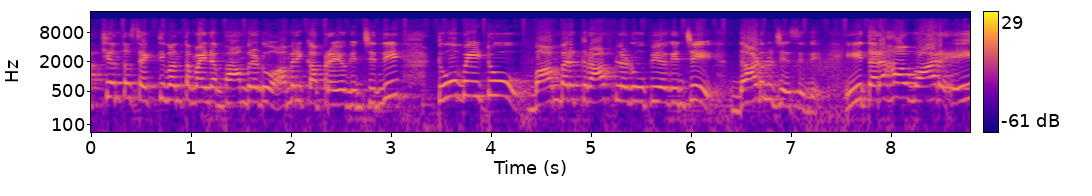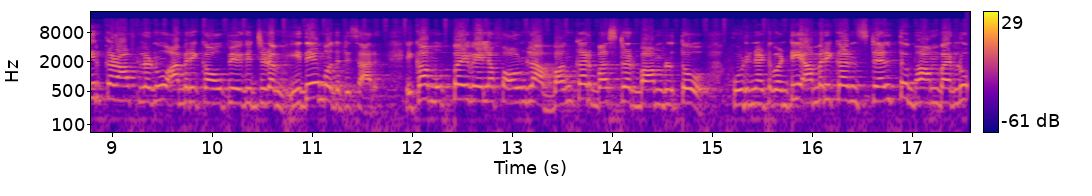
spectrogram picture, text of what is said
అత్యంత శక్తివంతమైన బాంబులను అమెరికా ప్రయోగించింది. టూ బీ టూ బాంబర్ క్రాఫ్ట్లను ఉపయోగించి దాడులు చేసింది. ఈ తరహా వార్ ఎయిర్ క్రాఫ్ట్లను అమెరికా ఉపయోగించడం ఇదే మొదటిసారి. ఇక ముప్పై వేల పౌండ్ల బంకర్ బస్టర్ బాంబులతో కూడినటువంటి అమెరికన్ స్టెల్త్ బాంబర్లు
